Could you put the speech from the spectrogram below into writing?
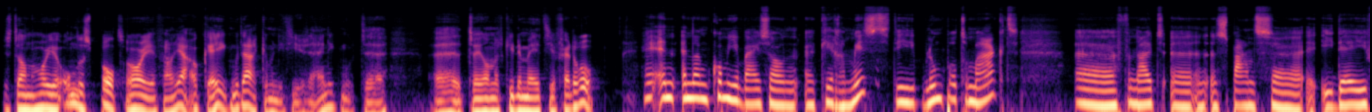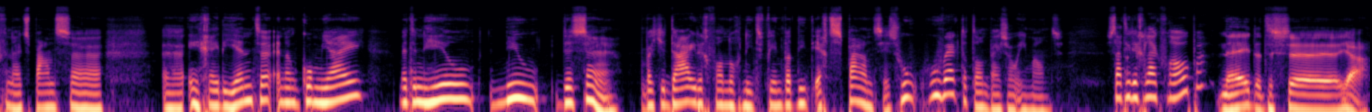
Dus dan hoor je onder spot, hoor je van, ja, oké, ik moet eigenlijk helemaal niet hier zijn. Ik moet 200 kilometer verderop. En, en dan kom je bij zo'n keramist die bloempotten maakt. Vanuit een, een Spaans idee, vanuit Spaanse ingrediënten. En dan kom jij met een heel nieuw dessin. Wat je daar in ieder geval nog niet vindt, wat niet echt Spaans is. Hoe, hoe werkt dat dan bij zo iemand? Staat hij er gelijk voor open? Nee, dat is ja,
